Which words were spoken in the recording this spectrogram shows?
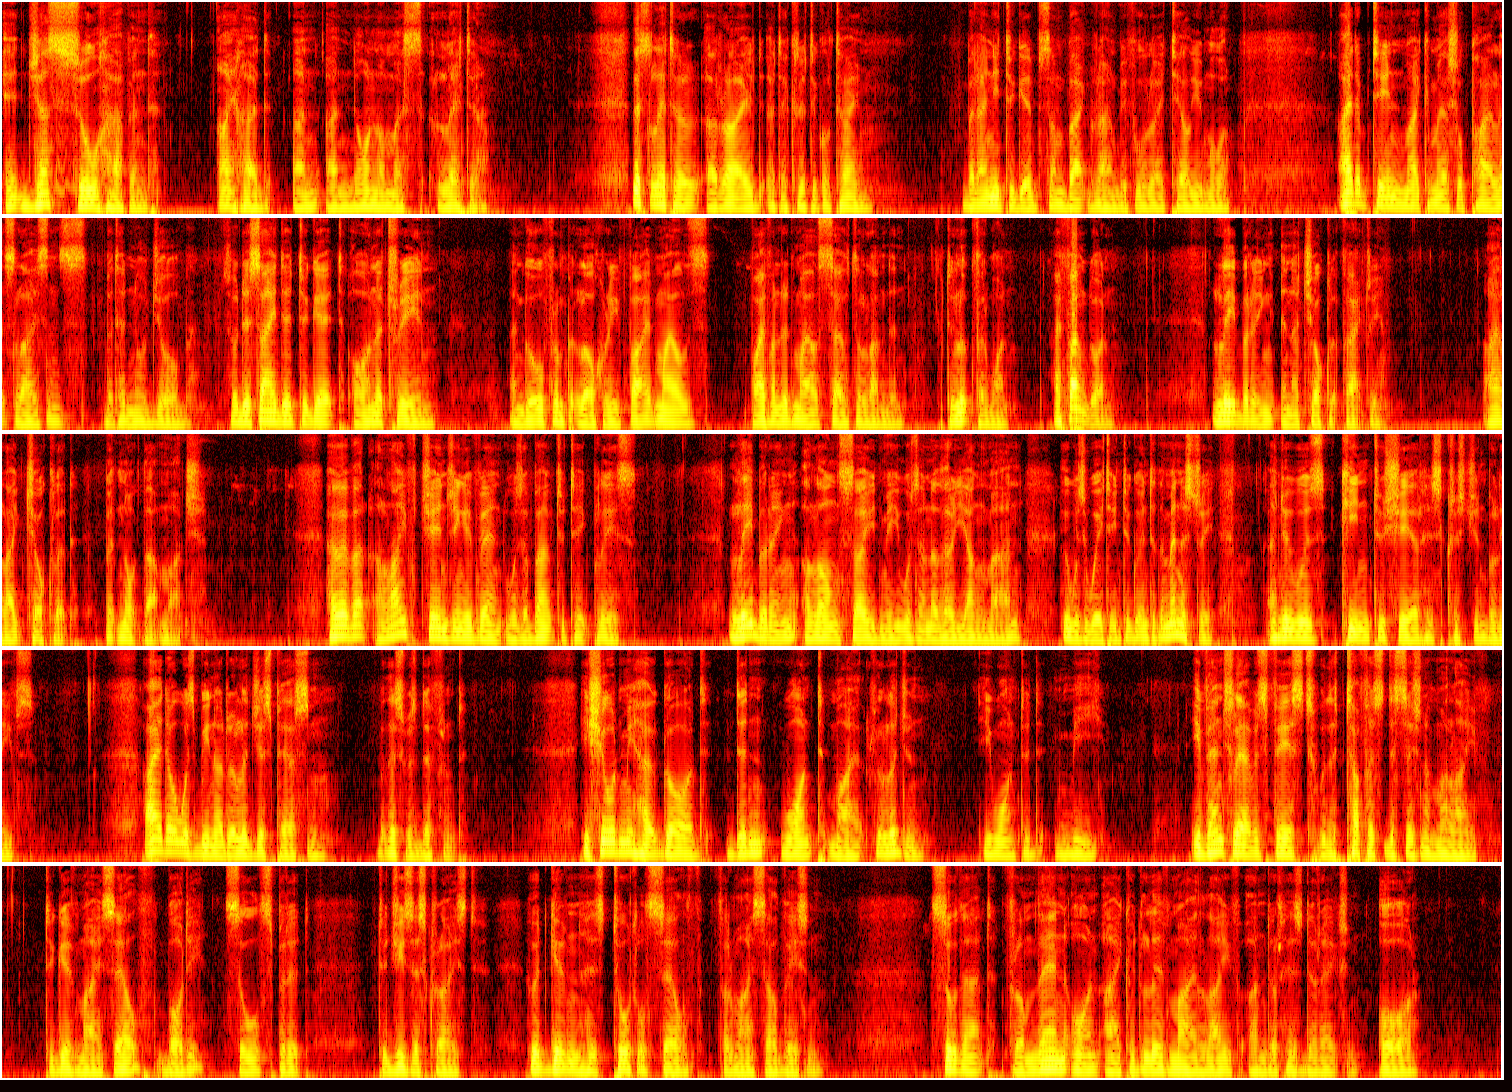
It just so happened I had an anonymous letter. This letter arrived at a critical time, but I need to give some background before I tell you more. I had obtained my commercial pilot's license but had no job, so decided to get on a train and go from Pitlochry, five miles, 500 miles south of London, to look for one. I found one, labouring in a chocolate factory. I like chocolate, but not that much. However, a life changing event was about to take place. Labouring alongside me was another young man who was waiting to go into the ministry and who was keen to share his Christian beliefs. I had always been a religious person, but this was different. He showed me how God didn't want my religion, He wanted me. Eventually, I was faced with the toughest decision of my life to give myself, body, soul, spirit to Jesus Christ, who had given his total self for my salvation, so that from then on I could live my life under his direction, or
